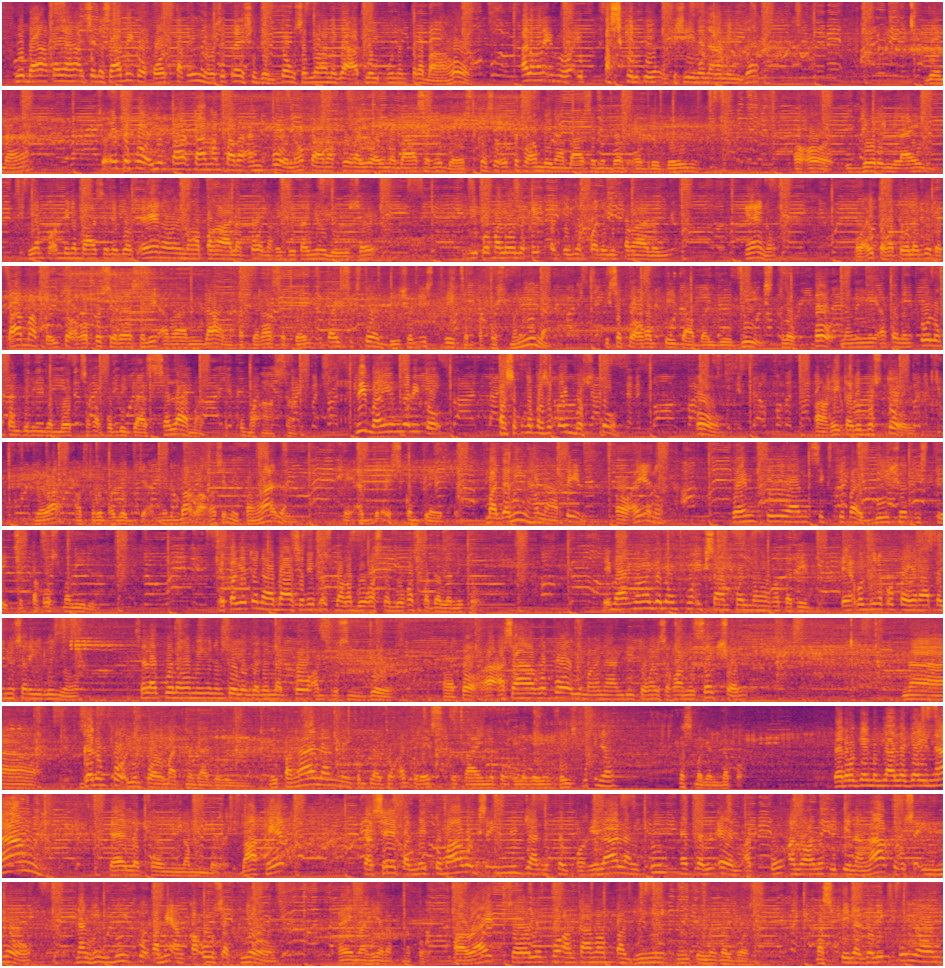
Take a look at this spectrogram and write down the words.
Diba? Kaya nga sinasabi ko, kontakin nyo si President Dong sa mga nag apply po ng trabaho. Alam mo na, ipa- ipaskil ko yung opisina namin dyan. Diba? So ito po, yung ta- tamang paraan po, no? Para po kayo ay mabasa ni boss. Kasi ito po ang binabasa ni boss everyday. Oo, during live. Yan po ang binabasa ni boss. Ayan o, yung mga pangalan po. Nakikita nyo, user. Hindi po malulukit pag ganyan po naging pangalan nyo. Ayan o. O ito, katulad nito. Tama po ito. Ako po si Rosalie Aranda. Nakatira sa 2561 Vision Street, Santa Cruz, Manila. Isa po akong PWD. Stroke po. Nangingi ako ng tulong pambiling gamot sa kapubigas. Salamat at umaasa. Di ba? Yung ganito, pasok na pasok ay boss to. Oh, Ah, kita ni boss to. Di ba? Approve agad dyan. Halimbawa, kasi may pangalan, may address kompleto. Madaling hanapin. Oh, ayan oh. 2165 Vision Street sa Tacos, Manila. Eh pag ito nabasa ni boss, baka bukas na bukas padala nito. Diba? Mga ganun pong example mga kapatid. Kaya huwag nyo na po pahirapan yung sarili nyo. Sa lahat po na humingi ng tulong, ganun lang po ang procedure. Opo, aasahan ko po yung mga nandito ngayon sa comment section na ganun po yung format na gagawin nyo. May pangalan, may kompletong address, kung kaya nyo pong ilagay yung Facebook nyo, mas maganda po. Pero huwag kayong maglalagay ng telephone number. Bakit? Kasi pag may tumawag sa inyo dyan at nagpakilalang Team FLM at kung ano-anong ipinangako sa inyo nang hindi po kami ang kausap nyo, ay mahirap na po. Alright? So, yun po ang tamang paghingi ng tulong kay boss. Mas pinagaling po yun,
